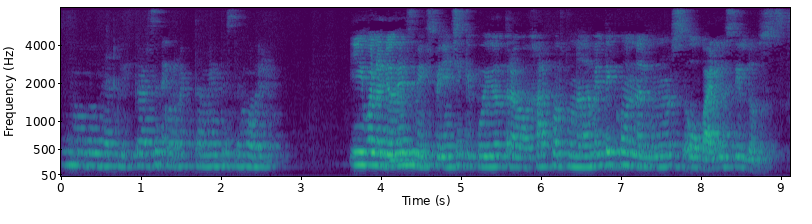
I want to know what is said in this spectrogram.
un modo de aplicarse correctamente este modelo. Y bueno, yo desde mi experiencia que he podido trabajar afortunadamente con algunos o varios de los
